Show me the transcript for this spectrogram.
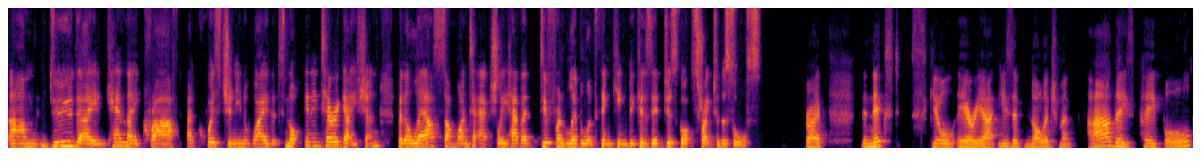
Um, do they and can they craft a question in a way that's not an interrogation, but allows someone to actually have a different level of thinking because they've just got straight to the source? Right. The next skill area is acknowledgement. Are these people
